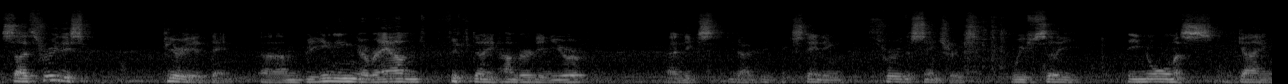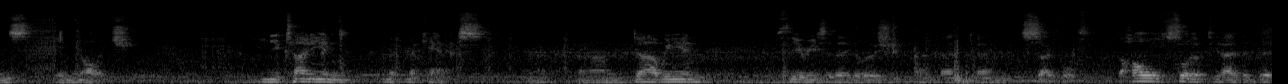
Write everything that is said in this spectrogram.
So through this period then, um, beginning around 1500 in Europe and ex, you know, extending through the centuries, we see enormous gains in knowledge. Newtonian me mechanics, um, Darwinian theories of evolution, and, and, and, so forth. The whole sort of, you know, the, the,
